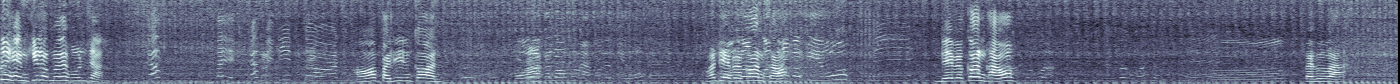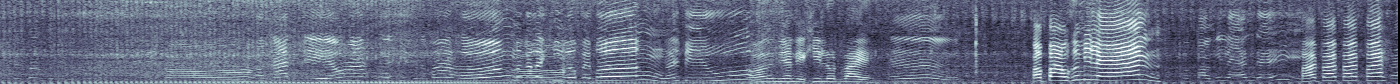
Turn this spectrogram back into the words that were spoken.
คือเห็นขี่รถมาได้พุ่นจ้ะก็ไปก็ไปดีก่อนอ๋อไปดิ้นก่อนโอ้ก็ลงมาหาเมอร์บิวอ๋อเดี๋ยวไปก้อนเขาเมอร์บิวมีเดี๋ยวไปก้อนเขาคือว่าไปเบิ่งว่าถึงแท้ไปเพื่อว่า ไปเบิ่งว่าถึง อ๋อ ตอนนัดเดียวฮะเอ้ยบิวนะมาเฮิงมันก็เลยขี่รถไปเบิ้งไอ้ย บิวอ๋อเนี่ยเดี๋ยวขี่รถไวเออเป่าๆคือมีแลนมาเป่านี่แลนเด้ยไปไปไปไปไป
